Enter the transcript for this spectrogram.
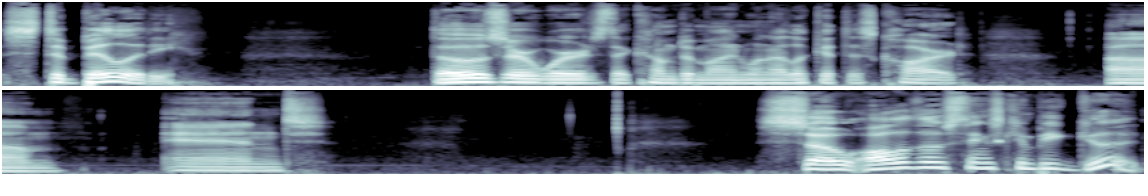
stability. Those are words that come to mind when I look at this card. Um, and so all of those things can be good,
